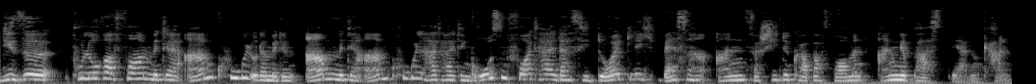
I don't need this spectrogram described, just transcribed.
Diese Pulloverform mit der Armkugel oder mit dem Arm mit der Armkugel hat halt den großen Vorteil, dass sie deutlich besser an verschiedene Körperformen angepasst werden kann.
